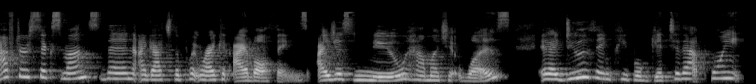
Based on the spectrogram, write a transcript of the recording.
after six months, then I got to the point where I could eyeball things. I just knew how much it was. And I do think people get to that point,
